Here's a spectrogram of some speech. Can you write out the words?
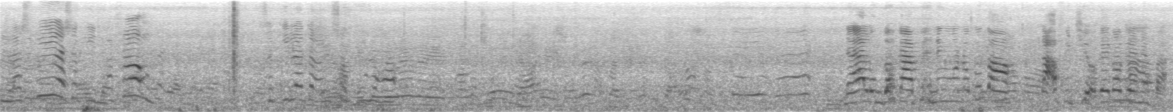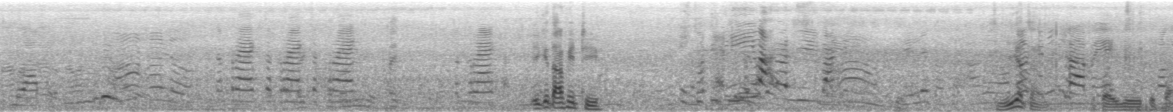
14 piye ya sekilo? Kosong. Sekilo tak 10 ha. Nah, lunggah kabeh ning ngono ku to. Tak videoke kok kene, Pak. Aku. Oh, lho. Cekrek, cekrek, cekrek. Cekrek. Iki tak video. Eh, jadi Pak. Iya ta. Kok YouTube Pak.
